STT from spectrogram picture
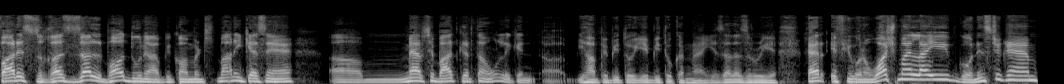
फारिस गज़ल बहुत दूर है आपके कॉमेंट्स मानी कैसे हैं? मैं आपसे बात करता हूँ, लेकिन यहाँ पे भी तो ये भी तो करना है, ये ज़्यादा ज़रूरी है। खैर if you watch my live go on Instagram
